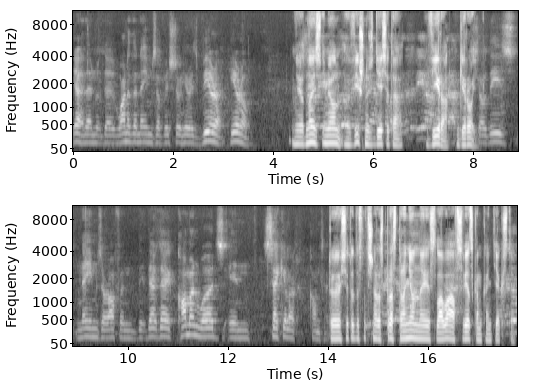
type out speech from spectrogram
yeah, then the, one of the names of Vishnu here is Vira, hero. И одно из имен Вишну здесь это Вира, герой. То есть это достаточно распространенные слова в светском контексте.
